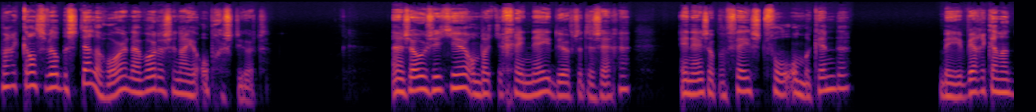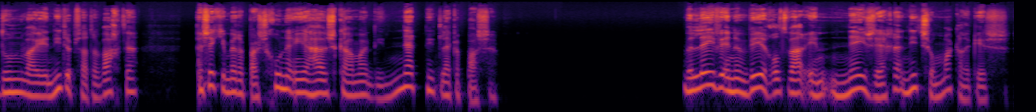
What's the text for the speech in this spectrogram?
Maar ik kan ze wel bestellen hoor, dan worden ze naar je opgestuurd. En zo zit je, omdat je geen nee durfde te zeggen, ineens op een feest vol onbekenden. Ben je werk aan het doen waar je niet op zat te wachten en zit je met een paar schoenen in je huiskamer die net niet lekker passen. We leven in een wereld waarin nee zeggen niet zo makkelijk is.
